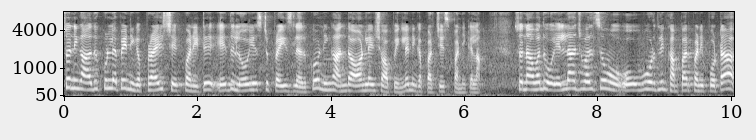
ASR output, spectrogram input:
ஸோ நீங்கள் அதுக்குள்ளே போய் நீங்கள் ப்ரைஸ் செக் பண்ணிவிட்டு எது லோயஸ்ட் ப்ரைஸில் இருக்கோ நீங்கள் அந்த ஆன்லைன் ஷாப்பிங்கில் நீங்கள் பர்ச்சேஸ் பண்ணிக்கலாம். ஸோ நான் வந்து எல்லா ஜுவல்ஸும் ஒவ்வொருத்துலையும் கம்பேர் பண்ணி போட்டால்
